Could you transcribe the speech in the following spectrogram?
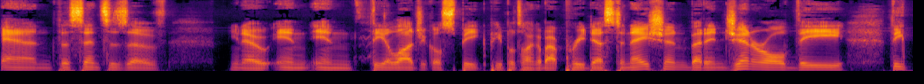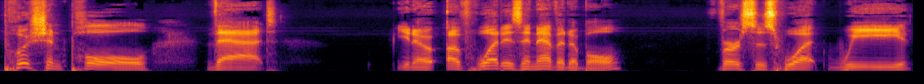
and the senses of you know in in theological speak people talk about predestination but in general the the push and pull that you know of what is inevitable versus what we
